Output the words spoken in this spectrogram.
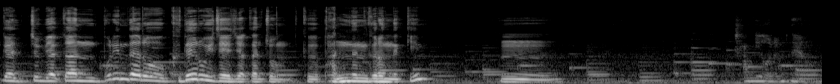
그러니까 좀 약간 뿌린 대로 그대로 이제 약간 좀 그 받는 그런 느낌? 음 찾기 어렵네요.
